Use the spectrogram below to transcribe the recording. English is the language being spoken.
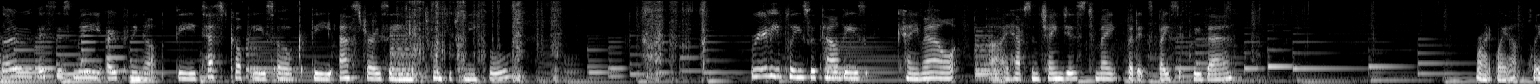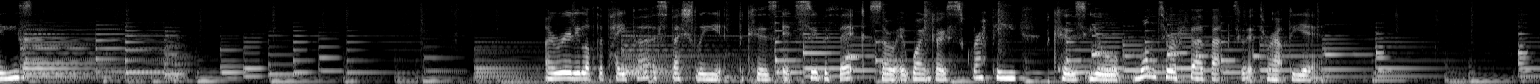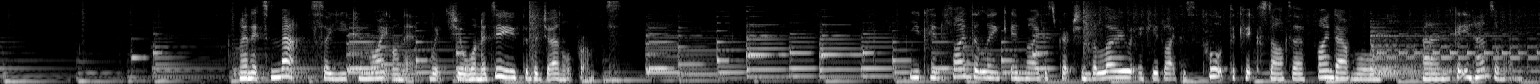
So, this is me opening up the test copies of the Astrozine 2024. Really pleased with how these came out. I have some changes to make, but it's basically there. Right way up, please. I really love the paper, especially because it's super thick, so it won't go scrappy because you'll want to refer back to it throughout the year. And it's matte, so you can write on it, which you'll want to do for the journal prompts. You can find the link in my description below if you'd like to support the Kickstarter, find out more, and get your hands on one.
